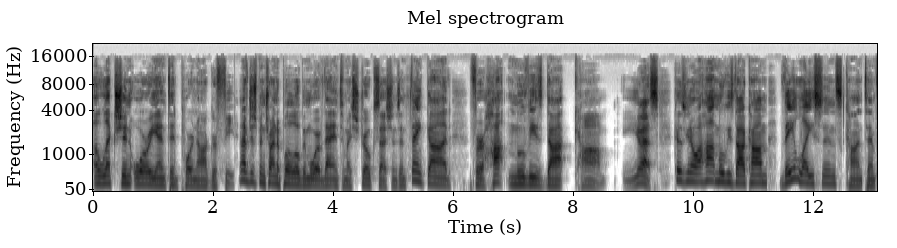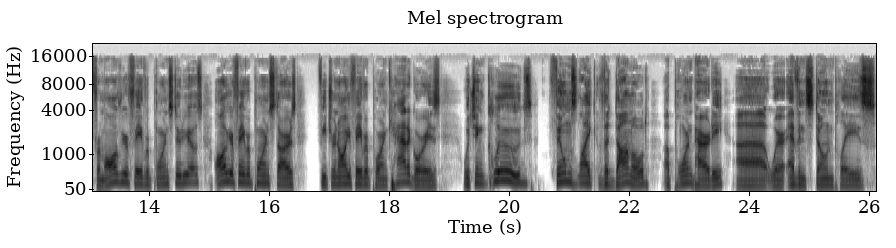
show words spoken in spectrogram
election oriented pornography. And I've just been trying to put a little bit more of that into my stroke sessions. And thank God for hotmovies.com. Yes, because you know, at hotmovies.com, they license content from all of your favorite porn studios, all your favorite porn stars, featuring all your favorite porn categories, which includes films like The Donald, a porn parody uh, where Evan Stone plays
